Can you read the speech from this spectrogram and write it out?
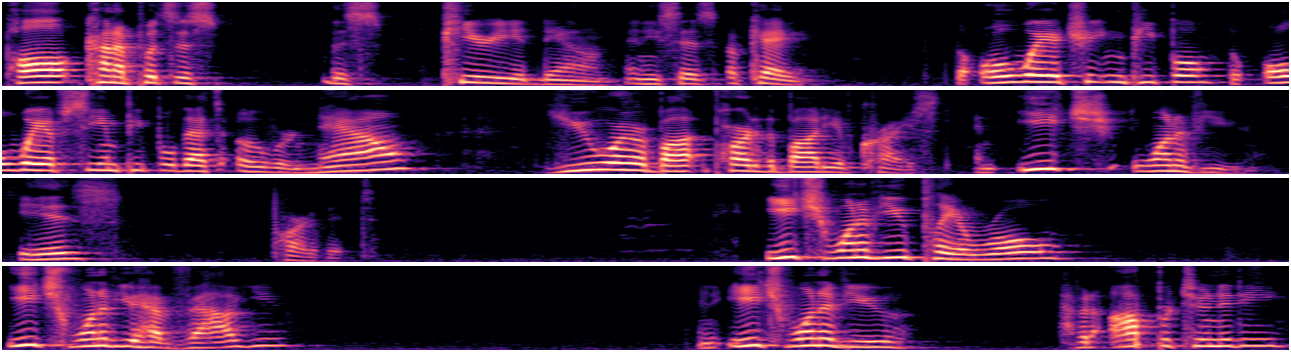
Paul kind of puts this, this period down and he says, okay, The old way of treating people, the old way of seeing people, that's over. Now, you are part of the body of Christ, and each one of you is part of it. Each one of you play a role. Each one of you have value. And each one of you have an opportunity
